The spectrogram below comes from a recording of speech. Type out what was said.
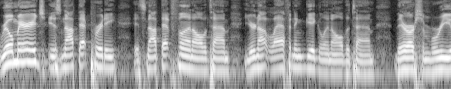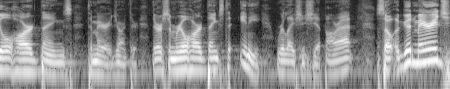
Real marriage is not that pretty. It's not that fun all the time. You're not laughing and giggling all the time. There are some real hard things to marriage, aren't there? There are some real hard things to any relationship, all right? So, a good marriage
